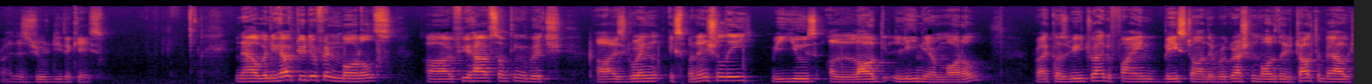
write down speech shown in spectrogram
right? That's usually the case. Now when you have two different models uh, if you have something which uh, is growing exponentially we use a log linear model right? Because we're trying to find based on the regression model that we talked about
